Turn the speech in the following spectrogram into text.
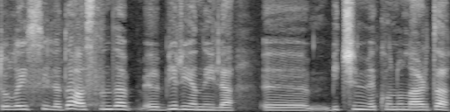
Dolayısıyla da aslında e, bir yanıyla e, biçim ve konularda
